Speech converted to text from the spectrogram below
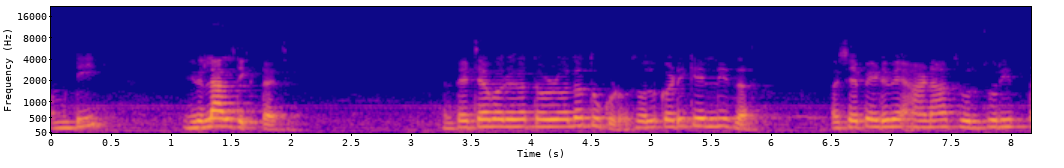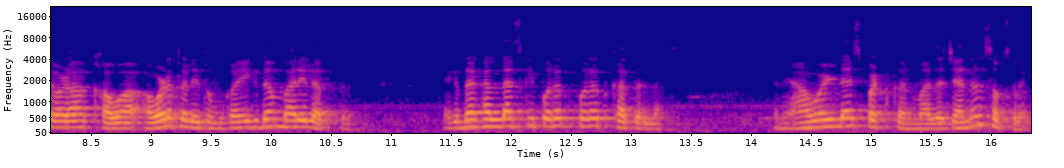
आमटी हिर लाल तिखटाची. आणि त्याच्याबरोबर तळलेलं तुकडो सोलकडी केल्लीच असता असे पेडवे आणा चुरचुरीत तळा खावा आवडतले तुमकां एकदम भारी लागतं एकदा खाल्लास की परत परत खातलास. आणि आवडल्यास पटकन माझा चॅनल सबस्क्राईब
